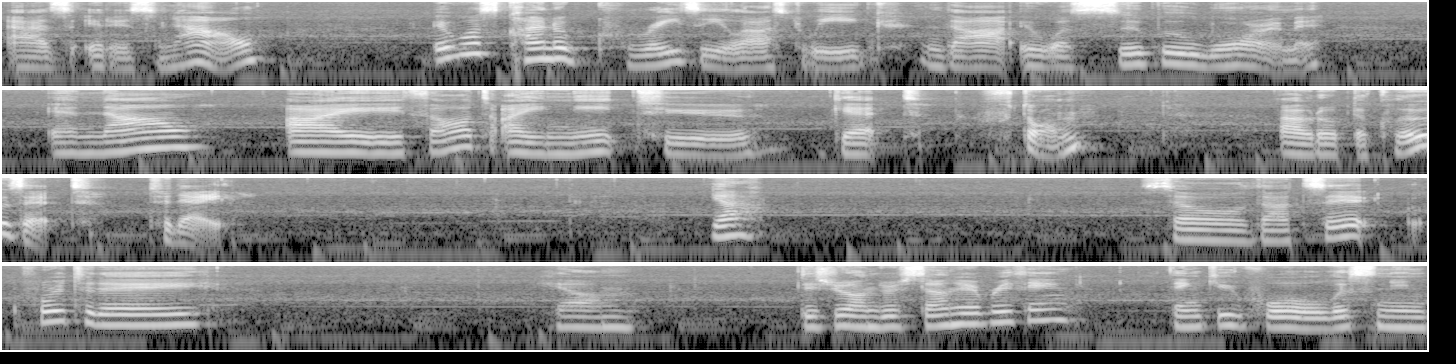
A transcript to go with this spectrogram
as it is now. It was kind of crazy last week that it was super warm. And now I thought I need to get futon out of the closet today. Yeah. So that's it for today. Yeah. Um, did you understand everything? Thank you for listening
